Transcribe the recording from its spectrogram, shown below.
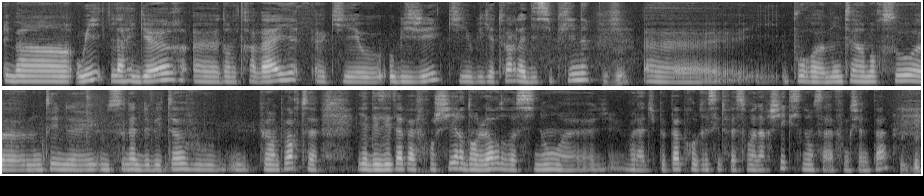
Eh ben oui, la rigueur euh, dans le travail euh, qui est obligée, qui est obligatoire, la discipline. Mhm. Euh, pour monter un morceau, monter une, sonate de Beethoven ou, peu importe, il y a des étapes à franchir dans l'ordre, sinon voilà, tu peux pas progresser de façon anarchique, sinon ça fonctionne pas. Mhm.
